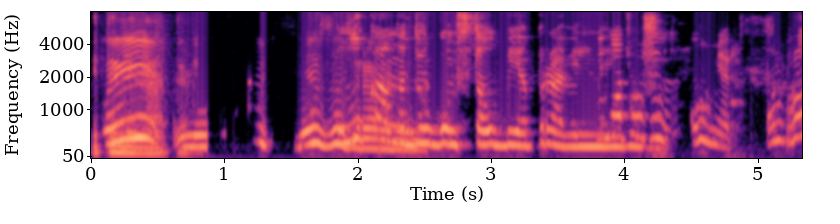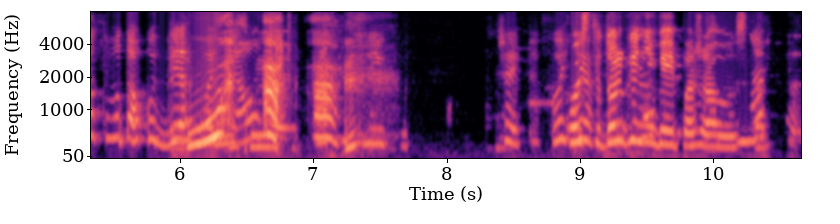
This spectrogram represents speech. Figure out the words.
Это Вы не Лука на другом столбе правильно Меня идешь. тоже умер. Он просто вот так вот вверх поднял. Костя, Костя, только не бей, пожалуйста. знаешь, это?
